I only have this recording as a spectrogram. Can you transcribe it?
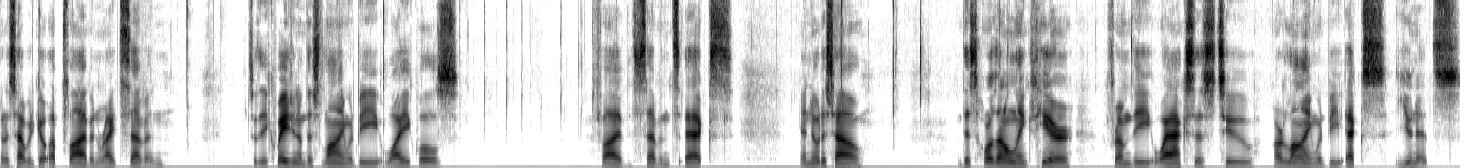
Notice how we'd go up 5 and right 7. So the equation of this line would be y equals 5 sevenths x. And notice how this horizontal length here from the y-axis to our line would be x units.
